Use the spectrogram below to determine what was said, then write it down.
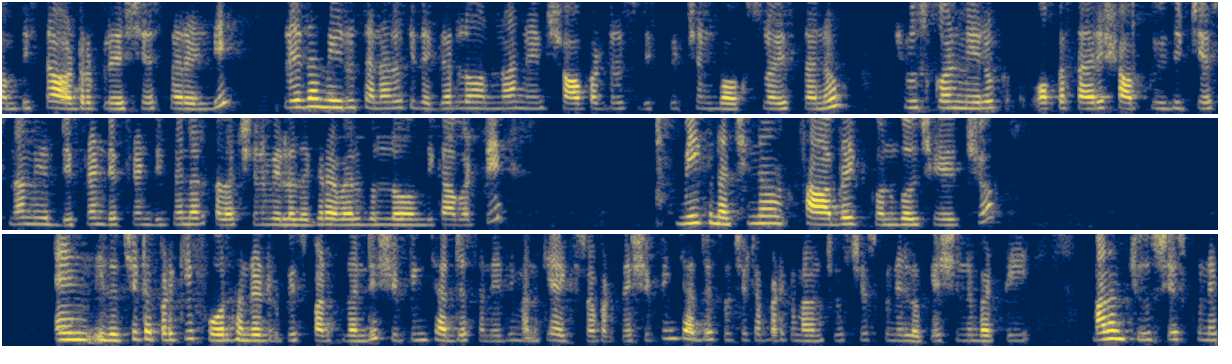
పంపిస్తే ఆర్డర్ ప్లేస్ చేస్తారండి. లేదా మీరు తెనాలకి దగ్గరలో ఉన్న నేను షాప్ అడ్రస్ డిస్క్రిప్షన్ బాక్స్లో ఇస్తాను. చూసుకొని మీరు ఒకసారి షాప్కి విజిట్ చేసినా మీరు డిఫరెంట్ డిఫరెంట్ డిజైనర్ కలెక్షన్ వీళ్ళ దగ్గర అవైలబుల్లో ఉంది కాబట్టి మీకు నచ్చిన ఫ్యాబ్రిక్ కొనుగోలు చేయొచ్చు. అండ్ ఇది వచ్చేటప్పటికి ఫోర్ హండ్రెడ్ రూపీస్ పడుతుందండి. షిప్పింగ్ ఛార్జెస్ అనేది మనకి ఎక్స్ట్రా పడతాయి. షిప్పింగ్ ఛార్జెస్ వచ్చేటప్పటికి మనం చూస్ చేసుకునే లొకేషన్ని బట్టి మనం చూస్ చేసుకునే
